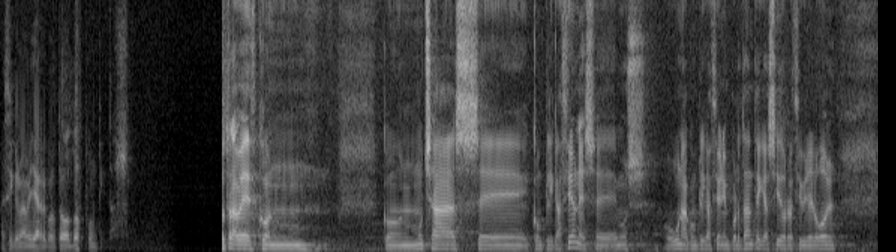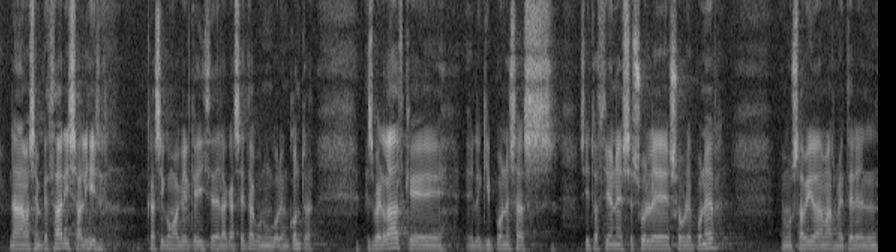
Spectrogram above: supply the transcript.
así que el Marbella recortó dos puntitos. Otra vez con con muchas eh, complicaciones. Eh, hemos, o una complicación importante que ha sido recibir el gol nada más empezar y salir casi como aquel que dice de la caseta con un gol en contra. Es verdad que el equipo en esas situaciones se suele sobreponer. Hemos sabido además meter el,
